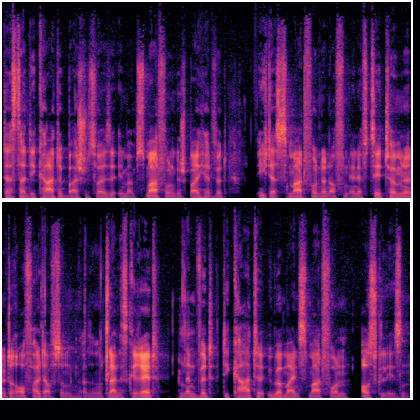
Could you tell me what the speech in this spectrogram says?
dass dann die Karte beispielsweise in meinem Smartphone gespeichert wird ich das Smartphone dann auf ein NFC-Terminal draufhalte, auf so ein, also ein kleines Gerät, und dann wird die Karte über mein Smartphone ausgelesen.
